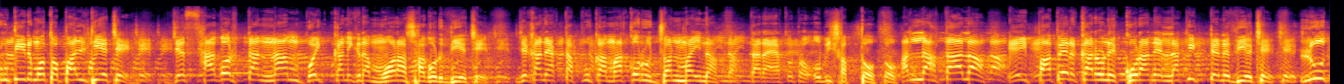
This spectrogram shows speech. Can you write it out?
রুটির মতো পাল্টিয়েছে, যে সাগরটার নাম বৈজ্ঞানিকরা মরা সাগর দিয়েছে, যেখানে একটা পোকা মাকড়ু জন্মায় না, তারা এতটা অভিশপ্ত। আল্লাহ তাআলা এই পাপের কারণে কোরআনে লাকির টেনে দিয়েছে, লুত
